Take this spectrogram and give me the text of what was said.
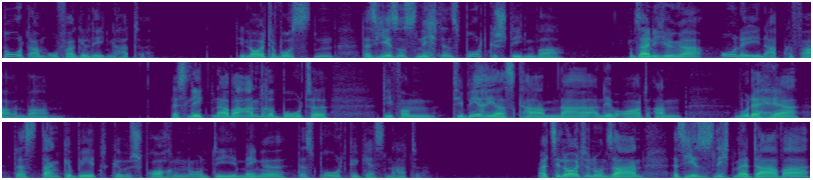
Boot am Ufer gelegen hatte. Die Leute wussten, dass Jesus nicht ins Boot gestiegen war und seine Jünger ohne ihn abgefahren waren. Es legten aber andere Boote, die vom Tiberias kamen, nahe an dem Ort an, wo der Herr das Dankgebet gesprochen und die Menge das Brot gegessen hatte. Als die Leute nun sahen, dass Jesus nicht mehr da war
